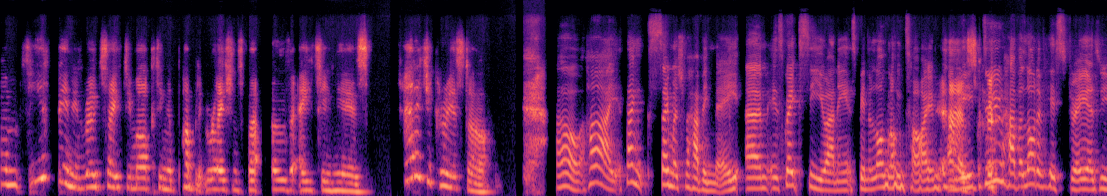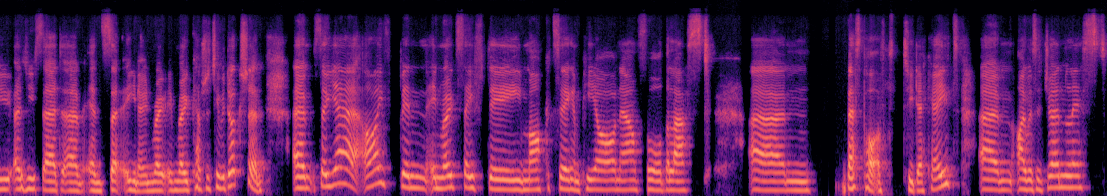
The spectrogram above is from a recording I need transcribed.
Um, so you've been in road safety marketing and public relations for over 18 years. How did your career start? Oh, hi. Thanks so much for having me. Um, it's great to see you, Annie. It's been a long, long time. And we do have a lot of history, as you as you said, um, in, you know, in road, in road casualty reduction. Um, so yeah, I've been in road safety marketing and PR now for the last um, best part of two decades. Um, I was a journalist.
